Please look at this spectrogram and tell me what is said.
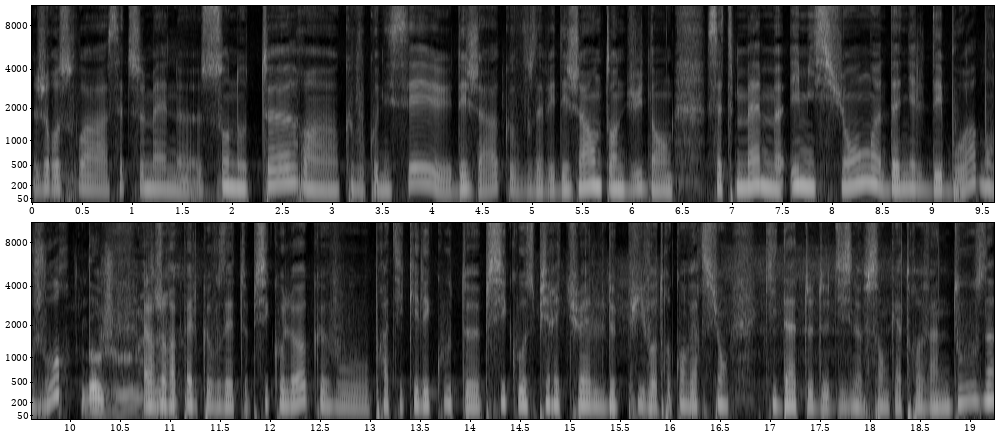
Je reçois cette semaine son auteur euh, que vous connaissez déjà, que vous avez déjà entendu dans cette même émission, Daniel Desbois. Bonjour. Bonjour. Alors, je rappelle que vous êtes psychologue, que vous pratiquez l'écoute psycho-spirituelle depuis votre conversion qui date de 1992.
